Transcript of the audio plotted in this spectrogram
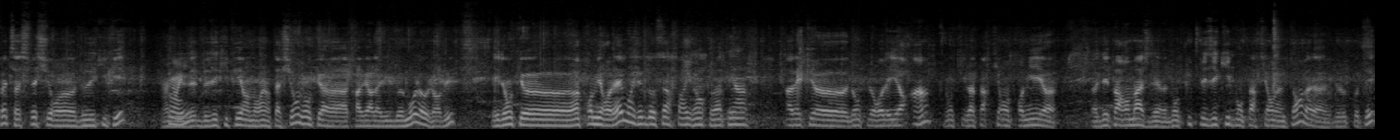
fait, ça se fait sur euh, deux équipiers. hein, Oui. deux, deux équipiers en orientation, donc à, à travers la ville de Meaux, là, aujourd'hui. Et donc, euh, un premier relais. Moi, j'ai le dossard, par exemple, 21, avec euh, donc le relayeur 1, donc qui va partir en premier euh, euh, départ en masse. Donc, toutes les équipes vont partir en même temps, là, de l'autre côté.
